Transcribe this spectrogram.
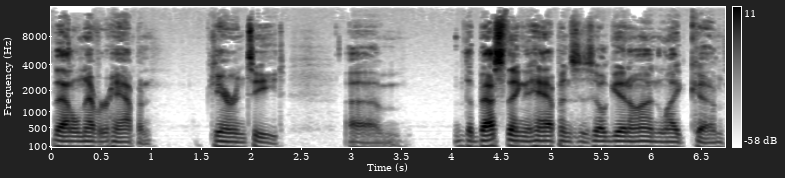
that'll never happen, guaranteed. Um, the best thing that happens is he'll get on like um,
